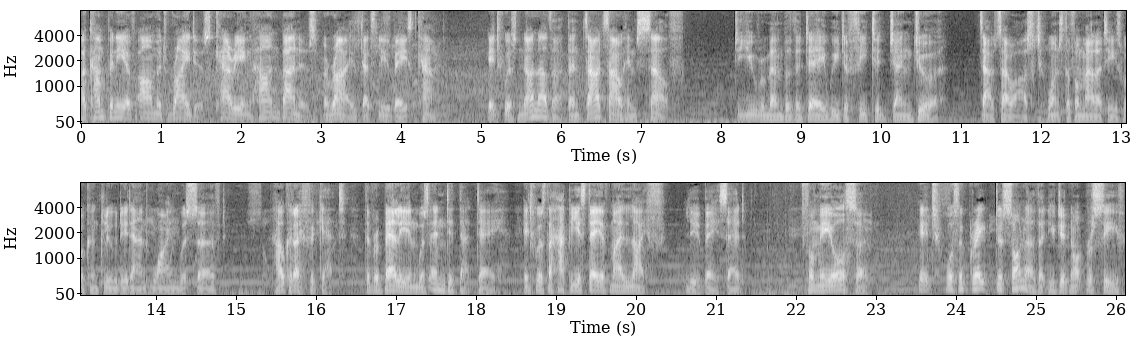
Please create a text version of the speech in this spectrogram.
A company of armoured riders carrying Han banners arrived at Liu Bei's camp. It was none other than Cao Cao himself. Do you remember the day we defeated Zhang Jue? Cao Cao asked once the formalities were concluded and wine was served. How could I forget? The rebellion was ended that day. It was the happiest day of my life, Liu Bei said. For me also. It was a great dishonor that you did not receive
